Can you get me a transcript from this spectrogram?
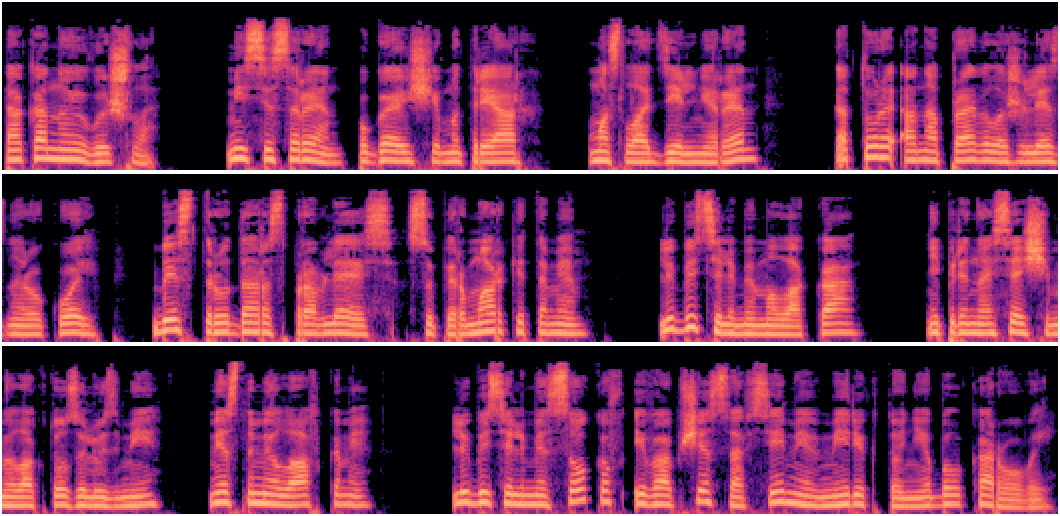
Так оно и вышло. Миссис Рен, пугающий матриарх маслоотдельни Рен, которой она правила железной рукой, без труда расправляясь с супермаркетами, любителями молока, не переносящими лактозу людьми, местными лавками, любителями соков и вообще со всеми в мире, кто не был коровой.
